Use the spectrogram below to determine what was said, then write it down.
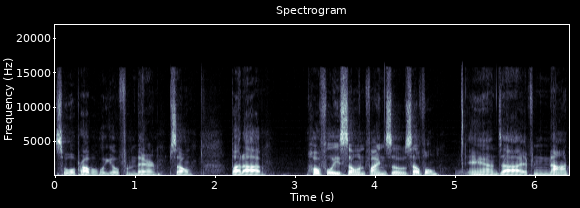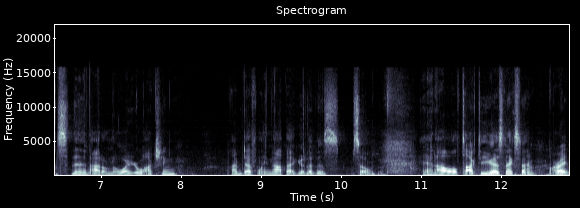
So we'll probably go from there. So, but uh, hopefully someone finds those helpful. And uh, if not, then I don't know why you're watching. I'm definitely not that good at this. So, and I'll talk to you guys next time. All right.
